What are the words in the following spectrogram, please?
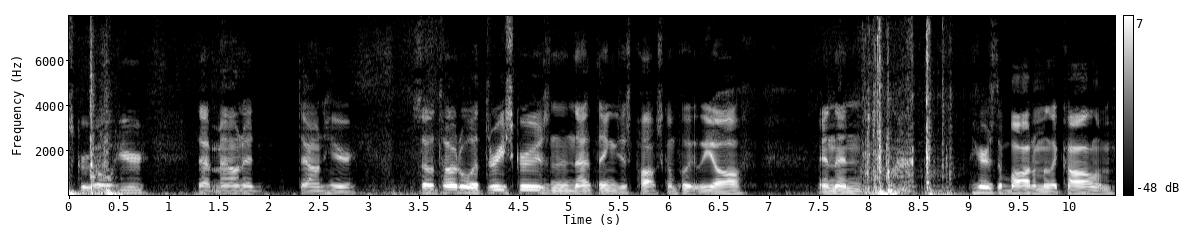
screw hole here, that mounted down here. So total of three screws and then that thing just pops completely off. And then here's the bottom of the column.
